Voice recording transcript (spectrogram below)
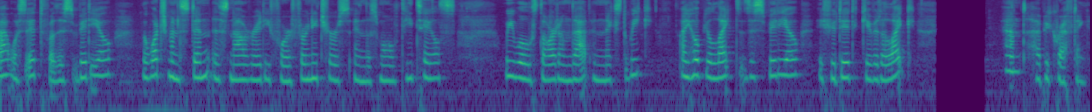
That was it for this video. The Watchman's Den is now ready for furnitures and the small details. We will start on that in next week. I hope you liked this video. If you did, give it a like. And happy crafting!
